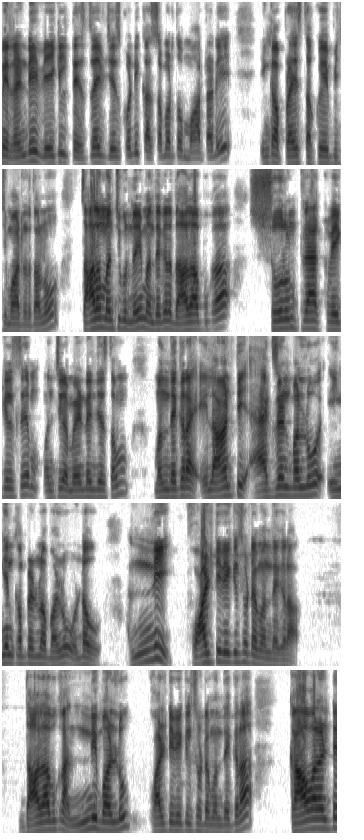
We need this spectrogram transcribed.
మీరు రండి వెహికల్ టెస్ట్ డ్రైవ్ చేసుకోండి కస్టమర్తో మాట్లాడి ఇంకా ప్రైస్ తక్కువ ఇప్పించి మాట్లాడతాను. చాలా మంచిగా ఉన్నాయి. మన దగ్గర దాదాపుగా షోరూమ్ ట్రాక్ వెహికల్సే మంచిగా మెయింటైన్ చేస్తాం. మన దగ్గర ఎలాంటి యాక్సిడెంట్ బండ్లు ఇంజన్ కంప్లైంట్ ఉన్న బండ్లు ఉండవు. అన్ని క్వాలిటీ వెహికల్స్ ఉంటాయి మన దగ్గర. దాదాపుగా అన్ని బండ్లు క్వాలిటీ వెహికల్స్ ఉంటాయి మన దగ్గర. కావాలంటే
